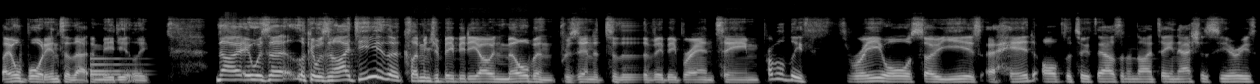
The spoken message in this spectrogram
they all bought into that immediately. No, it was a look. It was an idea that Clemenger BBDO in Melbourne presented to the, the VB brand team, probably three or so years ahead of the 2019 Ashes series.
